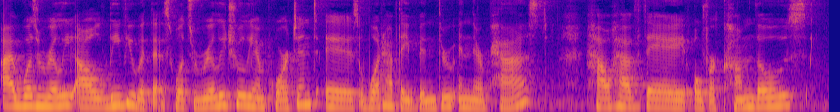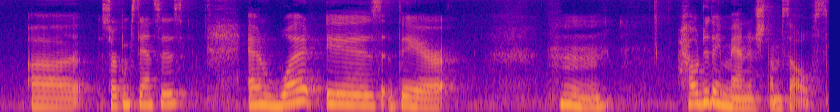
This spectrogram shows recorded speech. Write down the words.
I was really, I'll leave you with this. What's really truly important is what have they been through in their past? How have they overcome those uh, circumstances? And what is their, hmm, how do they manage themselves?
